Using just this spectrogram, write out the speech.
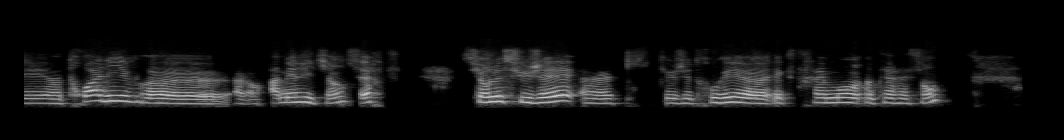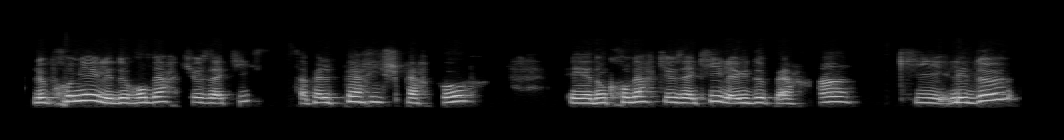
euh, trois livres alors américains certes sur le sujet que j'ai trouvé extrêmement intéressant. Le premier il est de Robert Kiyosaki, s'appelle Père riche père pauvre. Et donc Robert Kiyosaki il a eu deux pères, un qui, les deux,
